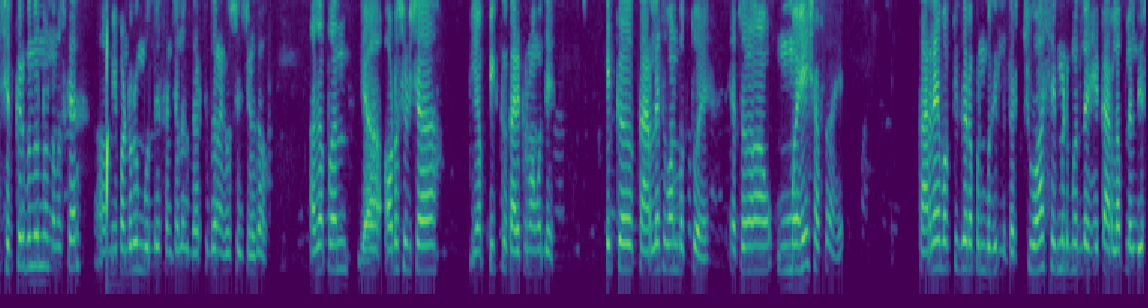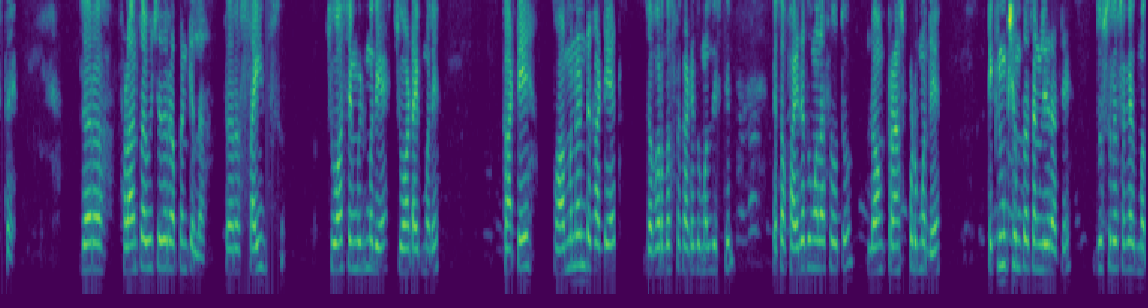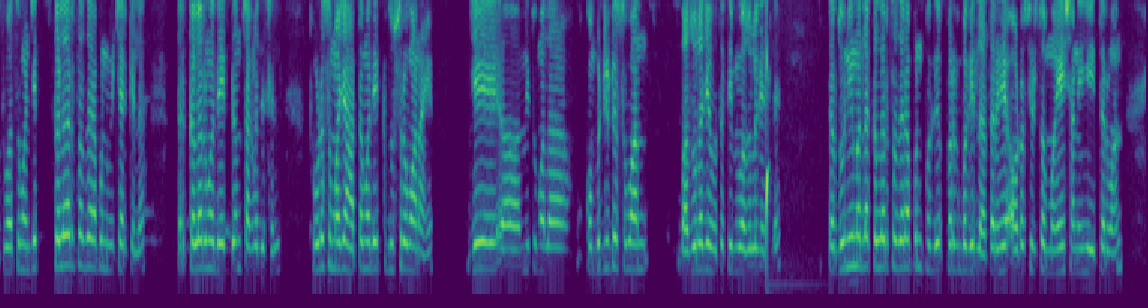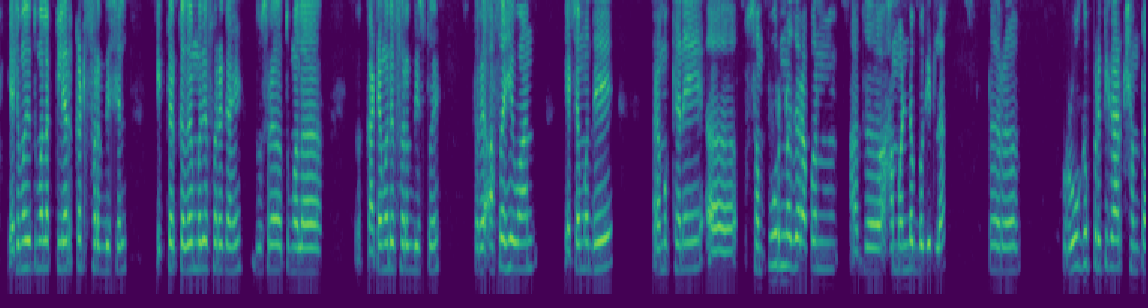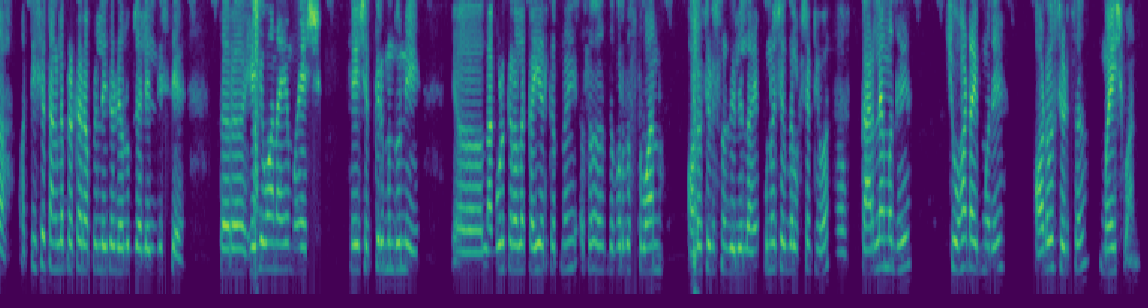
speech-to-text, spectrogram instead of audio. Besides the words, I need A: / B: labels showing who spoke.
A: शेतकरी बंधूंनो नमस्कार मी पांडुरंग बोलले संचालक धरतीधन अॅग्रोसेल जळगाव आज आपण या ऑटोसीडच्या या पीक कार्यक्रमामध्ये एक कारल्याचं वाण बघतोय. याचं नाव महेश असं आहे. कारल्या बाबतीत जर आपण बघितलं तर चुहा सेगमेंटमधलं हे कारलं आपल्याला दिसतंय. जर फळांचा विचार जर आपण केला तर साईज चुहा सेगमेंटमध्ये आहे चुहा टाईपमध्ये काटे पॉमनंट काटे आहेत जबरदस्त काटे तुम्हाला दिसतील. याचा फायदा तुम्हाला असा होतो लॉंग ट्रान्सपोर्टमध्ये टेक्निक क्षमता चांगली राहते. दुसरं सगळ्यात महत्त्वाचं म्हणजे कलरचा जर आपण विचार केला तर कलरमध्ये एकदम चांगलं दिसेल. थोडंसं माझ्या हातामध्ये एक दुसरं वाण आहे जे मी तुम्हाला कॉम्पिटिटर्स वाण बाजूला जे होतं ते मी बाजूला घेतलंय. तर दोन्हीमधला कलरचा जर आपण फग- फरक बघितला तर हे ऑटो सीटचं महेश आणि हे इतर वाण याच्यामध्ये तुम्हाला क्लिअर कट फरक दिसेल. एकतर कलरमध्ये फरक आहे दुसरा तुम्हाला काट्यामध्ये फरक दिसतोय. तर असं हे वाण याच्यामध्ये प्रामुख्याने संपूर्ण जर आपण आज हा मंडप बघितला तर अ, रोग प्रतिकार क्षमता अतिशय चांगल्या प्रकारे आपल्याला इथे डेव्हलप झालेली दिसते. तर हे जे वाण आहे महेश. हे शेतकरी बंधूंनी लागवड करायला काही हरकत नाही. असं जबरदस्त वाण ऑर्डर सीड्सनं दिलेलं आहे. पुन्हा एकदा लक्षात ठेवा. अ, कारल्यामध्ये चोहा टाईपमध्ये ऑर्डर सीडचं महेश वाण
